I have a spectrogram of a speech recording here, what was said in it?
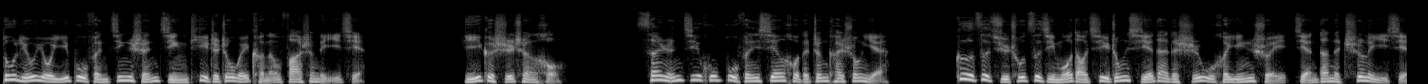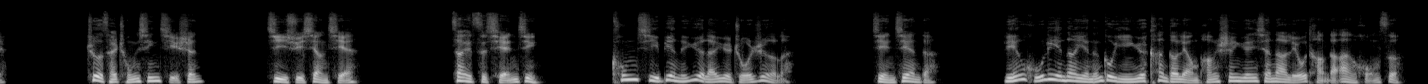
都留有一部分精神警惕着周围可能发生的一切。一个时辰后，三人几乎不分先后的睁开双眼，各自取出自己魔导器中携带的食物和饮水，简单的吃了一些，这才重新起身，继续向前。再次前进，空气变得越来越灼热了，渐渐的，连胡列娜也能够隐约看到两旁深渊下那流淌的暗红色，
